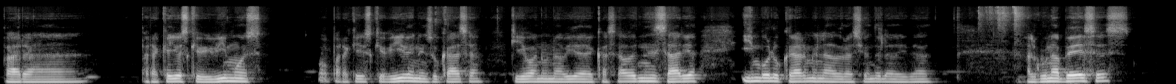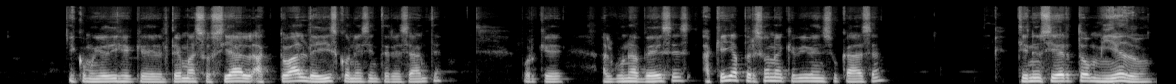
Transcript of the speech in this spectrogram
para, para aquellos que vivimos o para aquellos que viven en su casa, que llevan una vida de casado, es necesaria involucrarme en la adoración de la deidad. Algunas veces, y como yo dije que el tema social actual de ISCON es interesante, porque algunas veces aquella persona que vive en su casa tiene un cierto miedo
